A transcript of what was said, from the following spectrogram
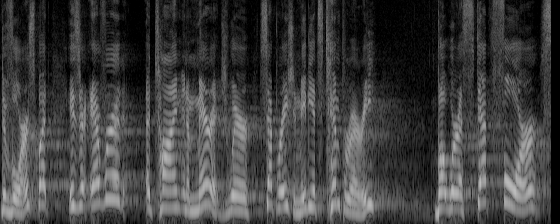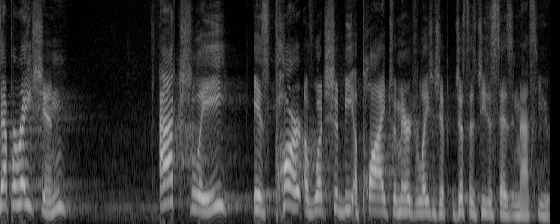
divorce, but is there ever a, a time in a marriage where separation, maybe it's temporary, but where a step four, separation, actually is part of what should be applied to a marriage relationship, just as Jesus says in Matthew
